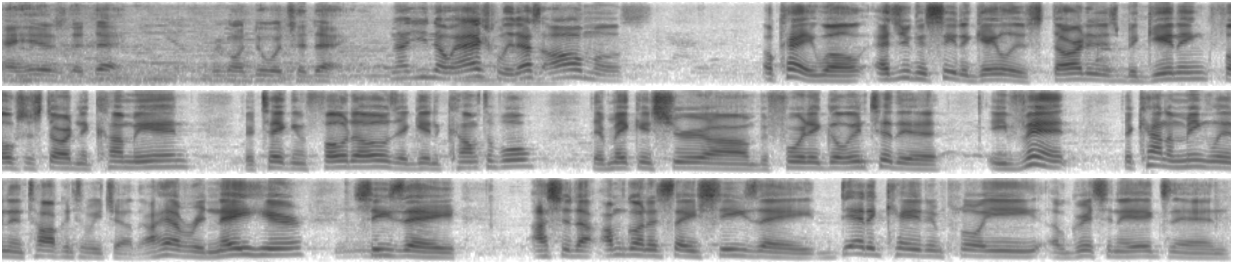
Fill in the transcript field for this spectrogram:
And here's the day. We're going to do it today. Now, you know, actually, that's almost. Okay, well, as you can see, the gala has started, it's beginning. Folks are starting to come in. They're taking photos. They're getting comfortable. They're making sure um, before they go into the event, they're kind of mingling and talking to each other. I have Renee here. She's a, I should, I'm going to say she's a dedicated employee of Grits and Eggs. And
